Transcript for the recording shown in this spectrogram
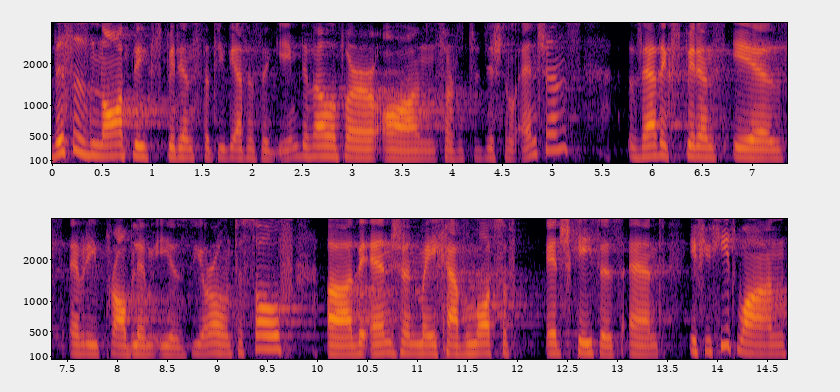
This is not the experience that you get as a game developer on sort of traditional engines. That experience is every problem is your own to solve. Uh, the engine may have lots of edge cases, and if you hit one,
